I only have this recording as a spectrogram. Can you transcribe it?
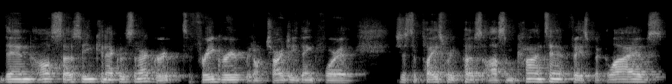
then also so you can connect with us in our group. It's a free group. We don't charge anything for it. It's just a place where we post awesome content, Facebook Lives,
